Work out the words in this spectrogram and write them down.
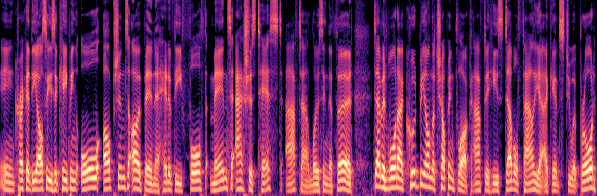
In cricket, the Aussies are keeping all options open ahead of the fourth men's Ashes test after losing the third. David Warner could be on the chopping block after his double failure against Stuart Broad.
